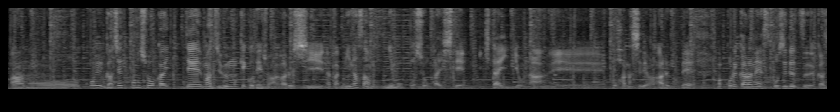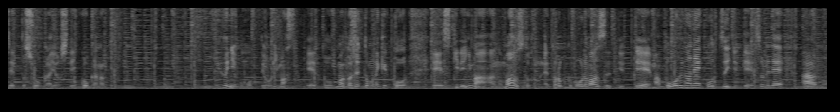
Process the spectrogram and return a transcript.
あのー、こういうガジェットの紹介って、まあ、自分も結構テンション上がるしなんか皆さんにもこう紹介していきたいような、えー、お話ではあるので、まあ、これからね少しずつガジェット紹介をしていこうかなと。いうふに思っております。えっ、ー、と、まあ、ガジェットもね、結構、えー、好きで、今、あのマウスとかもね、トラックボールマウスって言って、まあ、ボールがね、こうついてて、それで、あの、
